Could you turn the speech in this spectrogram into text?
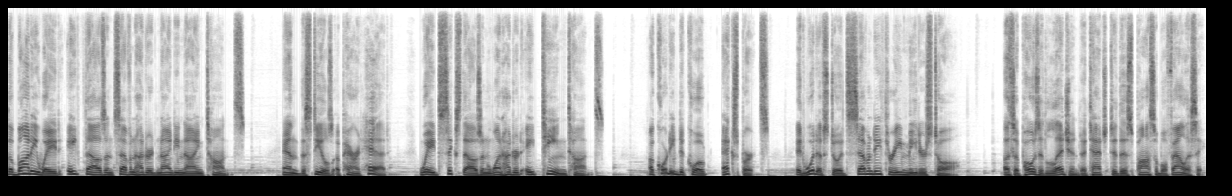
The body weighed 8,799 tons, and the stele's apparent head weighed 6,118 tons. According to quote experts, it would have stood 73 meters tall. A supposed legend attached to this possible fallacy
